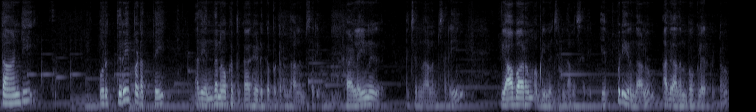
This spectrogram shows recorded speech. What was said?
தாண்டி ஒரு திரைப்படத்தை அது எந்த நோக்கத்துக்காக எடுக்கப்பட்டிருந்தாலும் சரி கலைன்னு வச்சுருந்தாலும் சரி வியாபாரம் அப்படின்னு வச்சுருந்தாலும் சரி எப்படி இருந்தாலும் அது அதன் போக்கில் இருக்கட்டும்.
